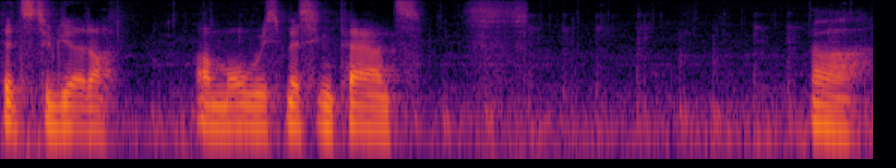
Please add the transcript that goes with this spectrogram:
fits together. I'm always missing pants. Ah.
